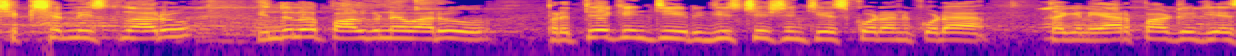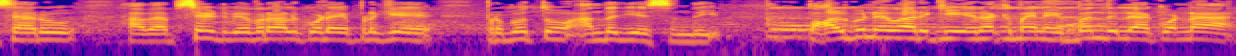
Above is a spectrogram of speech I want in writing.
శిక్షణ ఇస్తున్నారు. ఇందులో పాల్గొనేవారు ప్రత్యేకించి రిజిస్ట్రేషన్ చేసుకోవడానికి కూడా తగిన ఏర్పాట్లు చేశారు. ఆ వెబ్సైట్ వివరాలు కూడా ఇప్పటికే ప్రభుత్వం అందజేసింది. పాల్గొనే వారికి ఏ రకమైన ఇబ్బంది లేకుండా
